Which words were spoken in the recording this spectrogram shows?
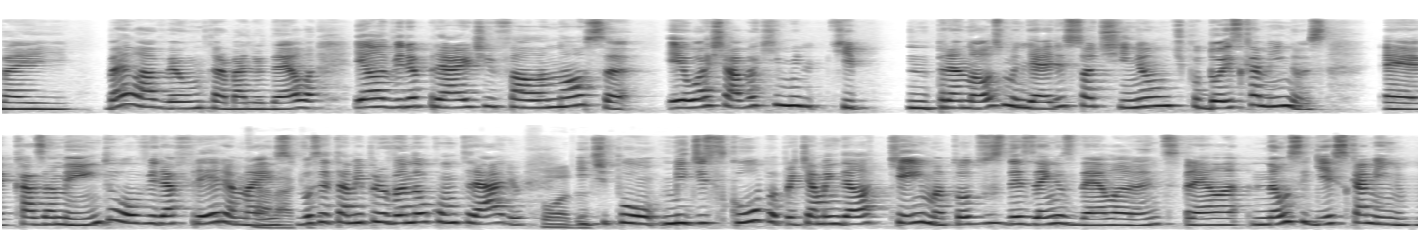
vai, vai lá ver um trabalho dela e ela vira pra arte e fala: Nossa, eu achava que, que para nós mulheres só tinham, tipo, dois caminhos é, casamento ou virar freira, mas Caraca. você tá me provando ao contrário. Foda. E, tipo, me desculpa, porque a mãe dela queima todos os desenhos dela antes pra ela não seguir esse caminho.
